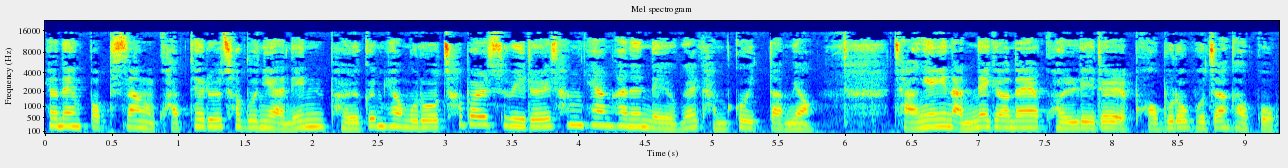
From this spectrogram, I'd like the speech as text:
현행법상 과태료 처분이 아닌 벌금형으로 처벌 수위를 상향하는 내용을 담고 있다며 장애인 안내견의 권리를 법으로 보장하고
